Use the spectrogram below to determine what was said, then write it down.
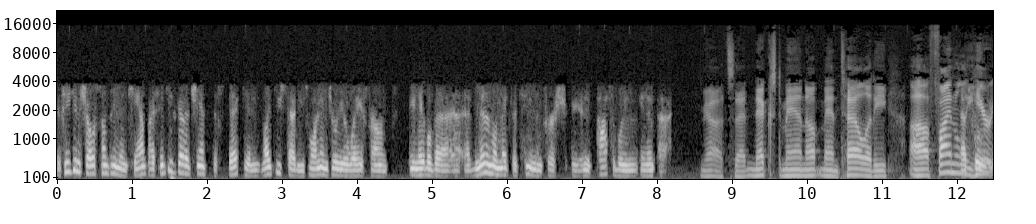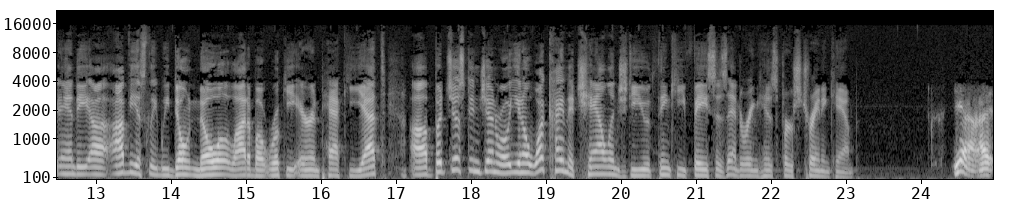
if he can show something in camp, I think he's got a chance to stick. And like you said, he's one injury away from being able to, at minimum, make the team and, for, and possibly an impact. Yeah, it's that next man up mentality. Uh, finally, Absolutely. here, Andy, uh, obviously we don't know a lot about rookie Aaron Peck yet, uh, but just in general, you know, what kind of challenge do you think he faces entering his first training camp? Yeah, I,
